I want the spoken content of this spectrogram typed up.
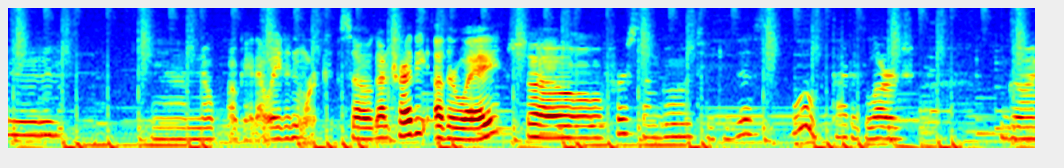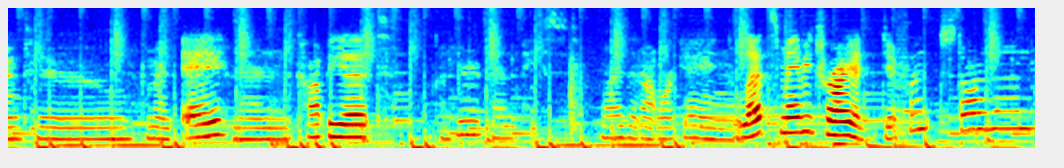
And nope, okay, that way didn't work. So gotta try the other way. So first I'm going to do this. Whoa, that is large. I'm going to Command A and then copy it here and paste. Why is it not working? Let's maybe try a different star then.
